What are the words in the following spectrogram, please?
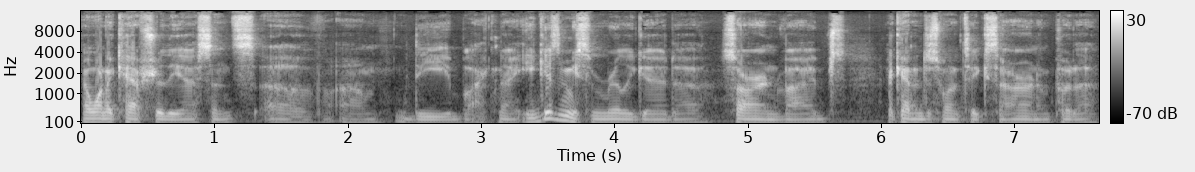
I want to capture the essence of um, the Black Knight. He gives me some really good uh, Sauron vibes. I kind of just want to take Sauron and put a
